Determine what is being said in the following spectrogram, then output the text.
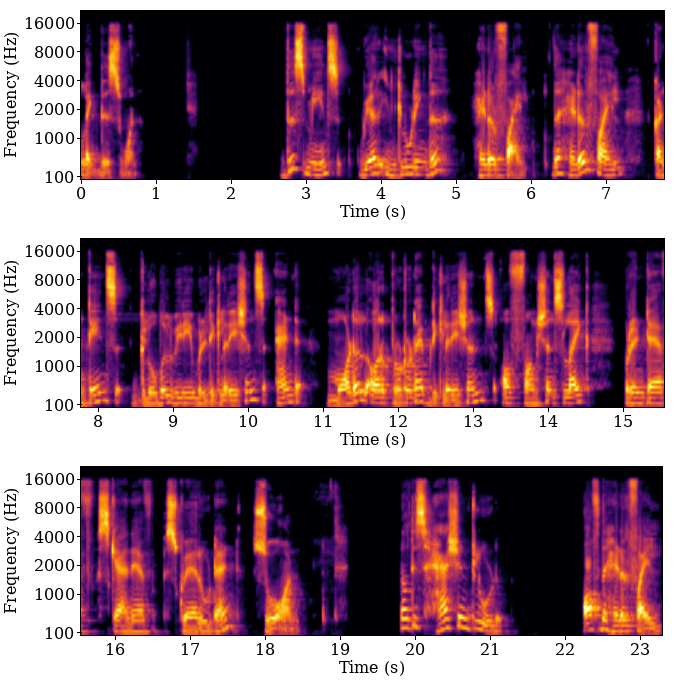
like this one. This means we are including the header file. The header file contains global variable declarations and model or prototype declarations of functions like printf, scanf, square root and so on. Now this hash include of the header file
